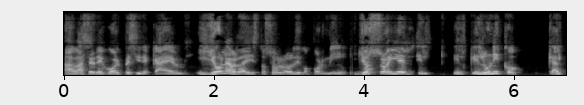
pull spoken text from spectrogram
a base de golpes y de caerme. Y yo, la verdad, y esto solo lo digo por mí, yo soy el, el, el, el único al,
